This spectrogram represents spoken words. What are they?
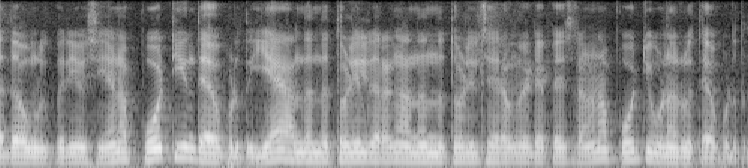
அது அவங்களுக்கு பெரிய விஷயம். ஏன்னா போட்டியும் தேவைப்படுது. ஏன் அந்தந்த தொழில்காரங்க அந்தந்த தொழில் செய்கிறவங்ககிட்டே பேசுகிறாங்கன்னா போட்டி உணர்வு தேவைப்படுது.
